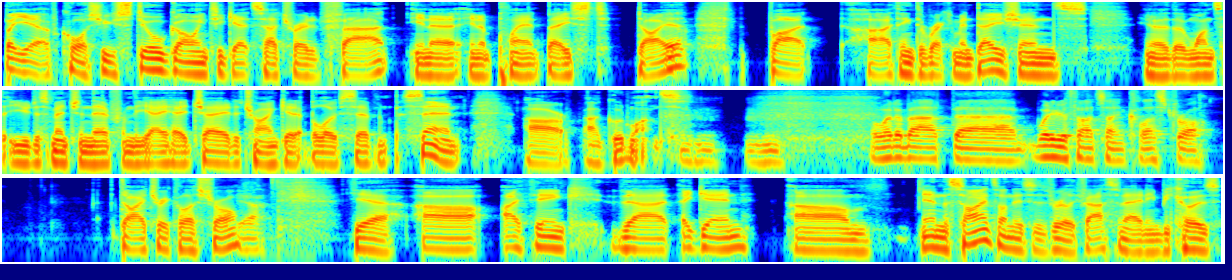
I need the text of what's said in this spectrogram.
but yeah, of course, you're still going to get saturated fat in a in a plant based diet. But uh, I think the recommendations, you know, the ones that you just mentioned there from the AHA to try and get it below seven percent are are good ones. Well, what about uh, what are your thoughts on cholesterol? Dietary cholesterol. Yeah. Yeah, uh, I think that again, um, and the science on this is really fascinating because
